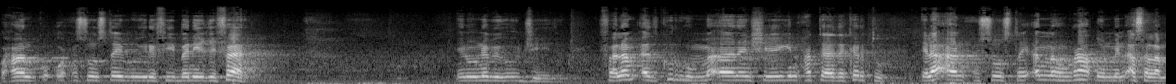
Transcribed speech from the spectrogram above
waxaan u xusuustay buu yidhi fii bani kifaar inuu nebigu u jeedo. Falam adkurhum ma aanan sheegin xataa dakartu ilaa aan xusuustay anahum rahdun min aslam.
